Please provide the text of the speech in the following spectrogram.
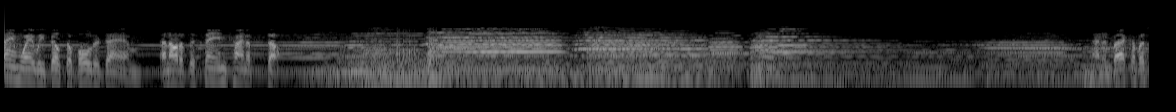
same way we built the Boulder Dam, and out of the same kind of stuff. And in back of us,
